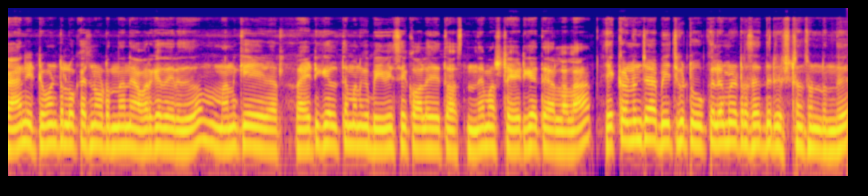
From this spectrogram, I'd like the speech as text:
కానీ ఇటువంటి లొకేషన్ ఒకటి ఉందని ఎవరికీ తెలియదు మనకి రైట్కి వెళ్తే మనకి బీవీసీ కాలేజ్ అయితే వస్తుంది. మన స్ట్రైట్కి అయితే వెళ్ళాలా? ఇక్కడ నుంచి ఆ బీచ్కి టూ కిలోమీటర్స్ అయితే డిస్టెన్స్ ఉంటుంది.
